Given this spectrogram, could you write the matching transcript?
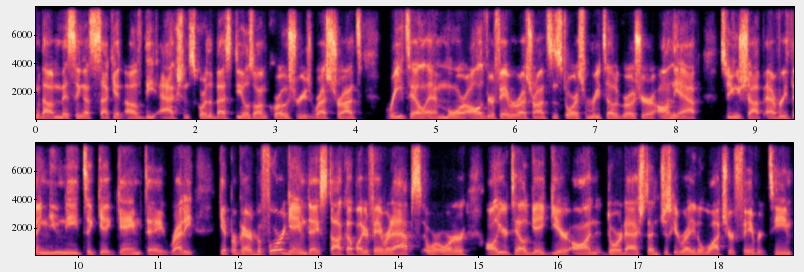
without missing a second of the action. Score the best deals on groceries, restaurants, retail, and more. All of your favorite restaurants and stores from retail to grocery are on the app, so you can shop everything you need to get game day ready. Get prepared before game day. Stock up on your favorite apps or order all your tailgate gear on DoorDash. Then just get ready to watch your favorite team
